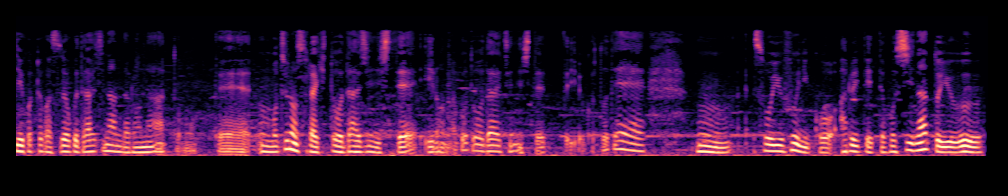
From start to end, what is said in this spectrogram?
ていうことがすごく大事なんだろうなと思って、うんもちろんそれは人を大事にして、いろんなことを大事にしてっていうことで、うん、そういうふうにこう歩いていってほしいなという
